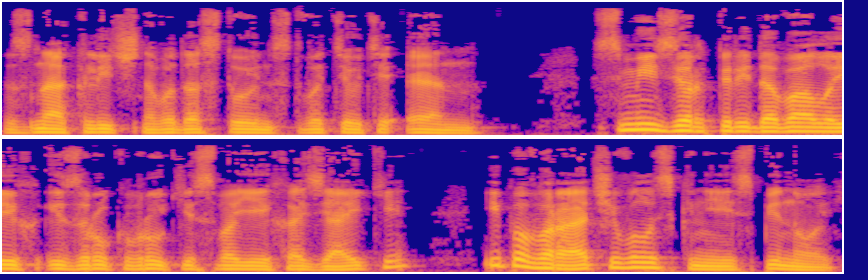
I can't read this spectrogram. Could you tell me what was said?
знак личного достоинства тети Н., Смизер передавала их из рук в руки своей хозяйке и поворачивалась к ней спиной.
